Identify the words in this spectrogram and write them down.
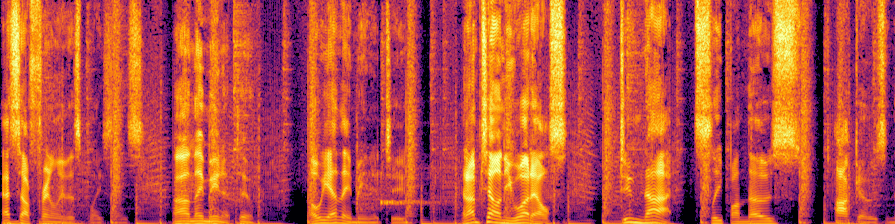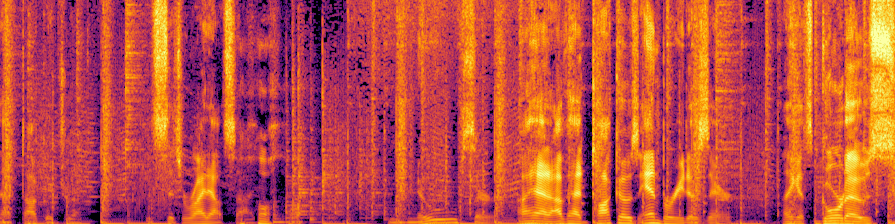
That's how friendly this place is. Oh, and they mean it too. Oh yeah, they mean it too. And I'm telling you what else. Do not sleep on those tacos in that taco truck. It sits right outside. no, sir. I had I've had tacos and burritos there. I think it's Gordo's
